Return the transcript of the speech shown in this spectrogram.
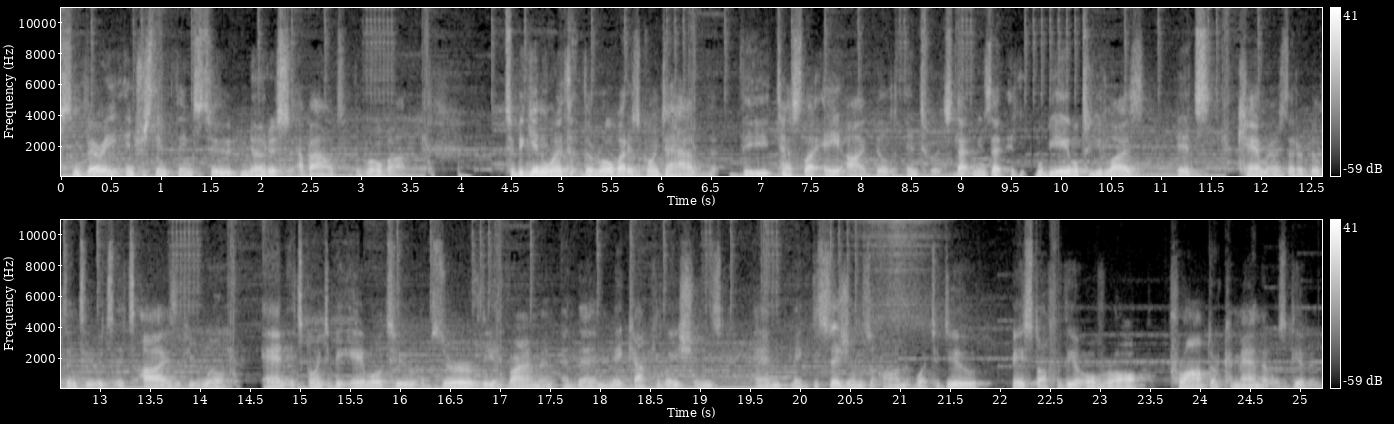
There's some very interesting things to notice about the robot. To begin with, the robot is going to have the Tesla AI built into it. So that means that it will be able to utilize its cameras that are built into its, its eyes, if you will, and it's going to be able to observe the environment and then make calculations and make decisions on what to do based off of the overall prompt or command that was given.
